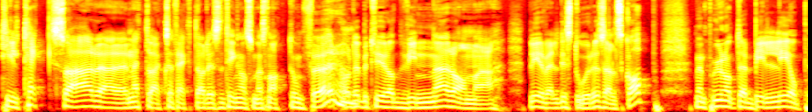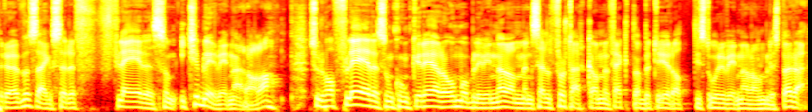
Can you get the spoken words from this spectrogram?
til tech så er det nettverkseffekter av disse tingene som jeg snakket om før. og Det betyr at vinnerne blir veldig store selskap, men pga. at det er billig å prøve seg, så er det flere som ikke blir vinnere. Da. Så du har flere som konkurrerer om å bli vinnere, men selvforsterkende effekter betyr at de store vinnerne blir større.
